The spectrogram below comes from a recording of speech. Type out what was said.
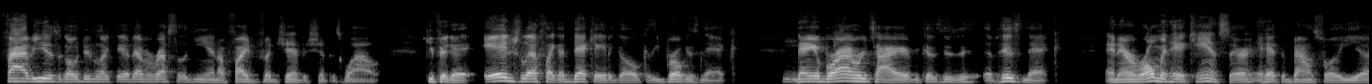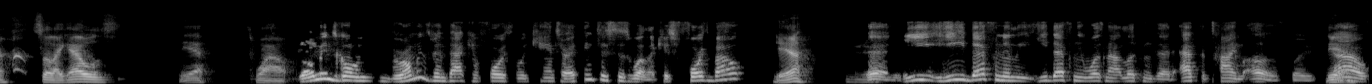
five years ago didn't like they'd ever wrestle again are fighting for the championship is wild. You figure Edge left like a decade ago because he broke his neck. Mhm. Daniel Bryan retired because his, of his neck, and then Roman had cancer and had to bounce for a year. So like that was, yeah, it's wild. Roman's going. Roman's been back and forth with cancer. I think this is what like his fourth bout. Yeah, Yeah, he he definitely he definitely was not looking good at the time of, but Yeah. now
